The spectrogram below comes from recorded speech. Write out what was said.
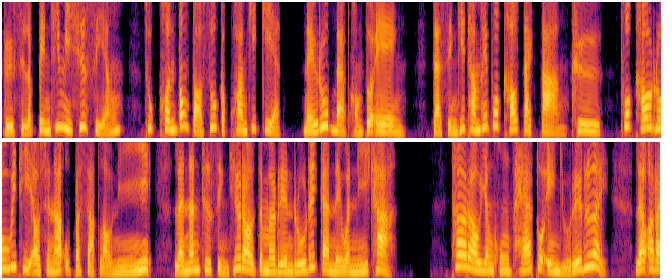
หรือศิลปินที่มีชื่อเสียง ทุกคนต้องต่อสู้กับความขี้เกียจในรูปแบบของตัวเอง แต่สิ่งที่ทำให้พวกเขาแตกต่าง คือ พวกเขารู้วิธีเอาชนะอุปสรรคเหล่านี้ และนั่นคือสิ่งที่เราจะมาเรียนรู้ด้วยกันในวันนี้ค่ะ ถ้าเรายังคงแพ้ตัวเองอยู่เรื่อยๆ แล้วอะไร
